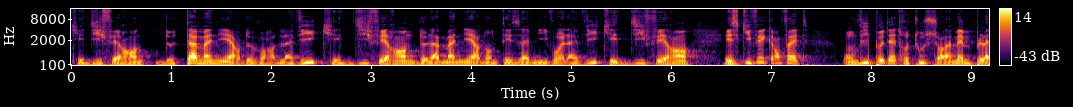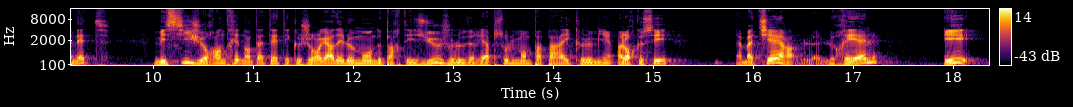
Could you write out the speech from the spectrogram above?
qui est différente de ta manière de voir la vie, qui est différente de la manière dont tes amis voient la vie, qui est différent. Et ce qui fait qu'en fait, on vit peut-être tous sur la même planète, mais si je rentrais dans ta tête et que je regardais le monde par tes yeux, je le verrais absolument pas pareil que le mien. Alors que c'est la matière, le réel, et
